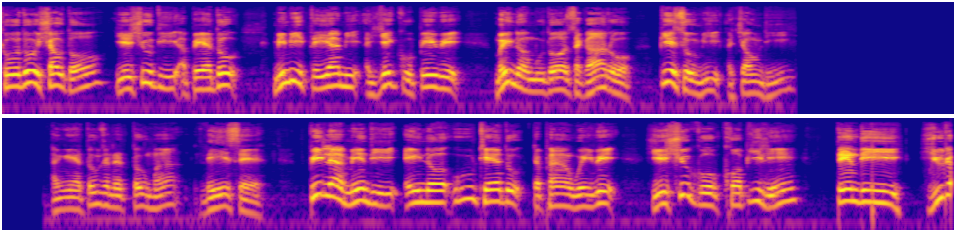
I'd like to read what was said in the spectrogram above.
ထိုတို့လျှောက်တော်ယေရှုသည်အဘယ်သို့မိမိတရားမိအရေးကိုပေး၍မိန်တော်မူသောစကားတော်ပြည့်စုံမိအကြောင်းဒီအငယ်33မှ40ပိလမင်းသည်အိမ်တော်ဦးထဲသို့တဖန်ဝင်၍ယေရှုကိုခေါ်ပြီးလျှင်တင်းသည်ယူဒ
